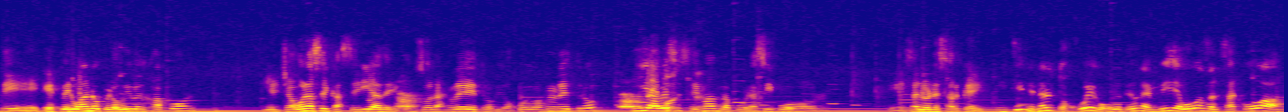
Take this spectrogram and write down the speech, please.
de- que es peruano pero vive en Japón y el chabón hace cacerías de consolas retro, videojuegos retro y a veces se manda por así por eh, salones arcade. Y tienen altos juegos, boludo, te da una envidia, vos vas al Sacoa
